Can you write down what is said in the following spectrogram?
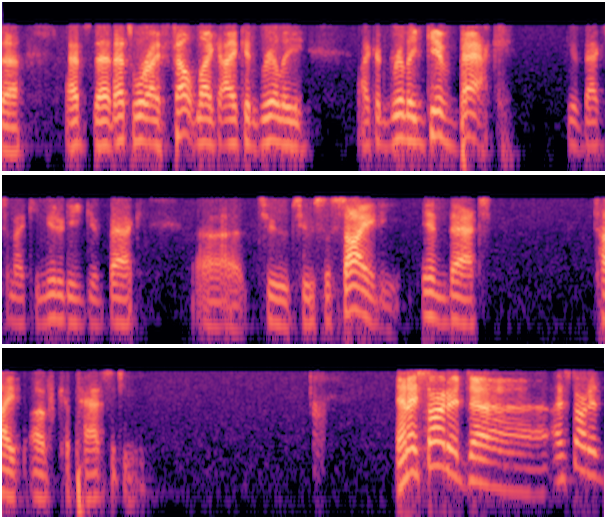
uh, that's that, that's where I felt like I could really I could really give back, give back to my community, give back uh, to to society in that type of capacity. And I started uh, I started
